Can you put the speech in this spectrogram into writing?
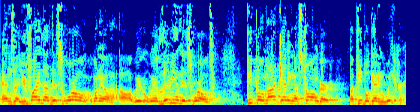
And uh, you find that this world, when uh, uh, we're, we're living in this world, people not getting stronger, but people getting weaker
